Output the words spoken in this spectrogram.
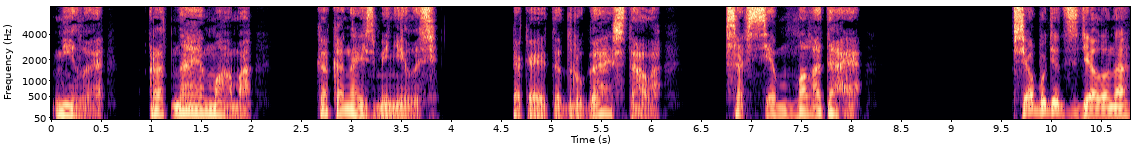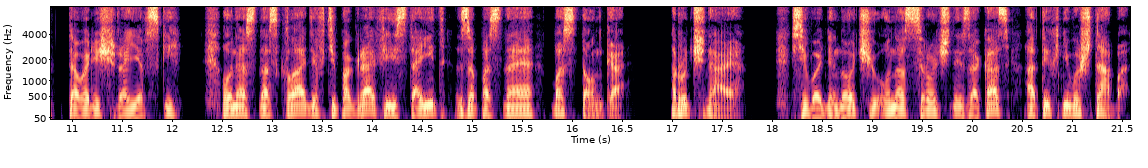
«Милая, родная мама. Как она изменилась. Какая-то другая стала. Совсем молодая». «Все будет сделано, товарищ Раевский. У нас на складе в типографии стоит запасная бастонка. Ручная. Сегодня ночью у нас срочный заказ от ихнего штаба.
